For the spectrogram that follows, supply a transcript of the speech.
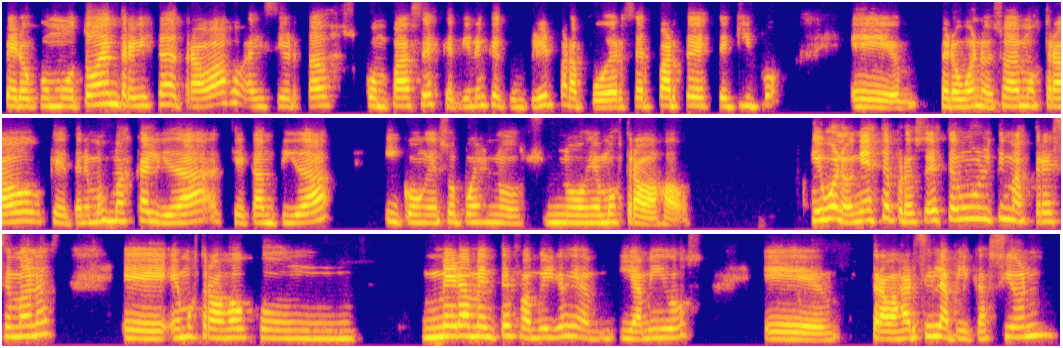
pero como toda entrevista de trabajo, hay ciertos compases que tienen que cumplir para poder ser parte de este equipo. Eh, pero bueno, eso ha demostrado que tenemos más calidad que cantidad y con eso pues nos, hemos trabajado. Y bueno, en este proceso, estas últimas tres semanas, eh, hemos trabajado con meramente familias y, amigos. Eh, trabajar sin la aplicación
